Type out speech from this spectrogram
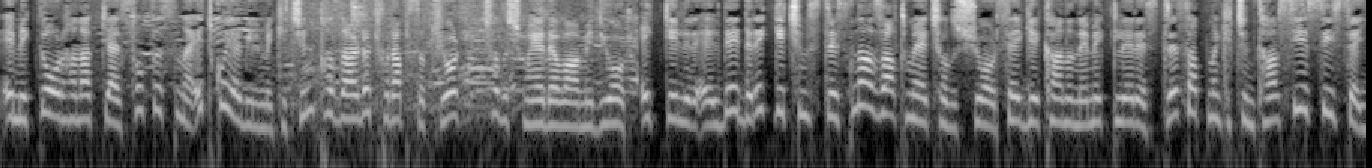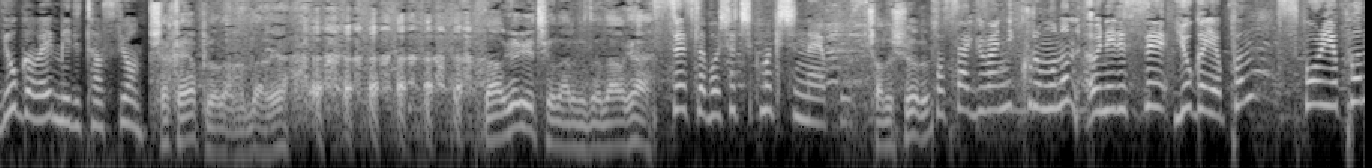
Emekli Orhan Akgel sofrasına et koyabilmek için pazarda çorap satıyor, çalışmaya devam ediyor. Ek gelir elde ederek geçim stresini azaltmaya çalışıyor. SGK'nın emeklilere stres atmak için tavsiyesi ise yoga ve meditasyon. Şaka yapıyorlar onlar ya. dalga geçiyorlar bize dalga. Stresle başa çıkmak için ne yapıyorsunuz? Çalışıyorum. Sosyal Güvenlik Kurumu'nun önerisi yoga yapın, spor yapın.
